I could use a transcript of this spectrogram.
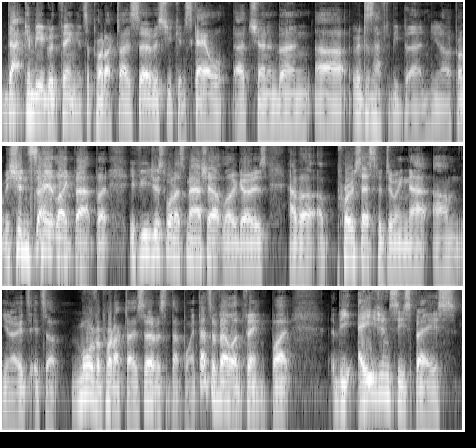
that can be a good thing. It's a productized service. You can scale uh, churn and burn. Uh, it doesn't have to be burn. You know, I probably shouldn't say it like that. But if you just want to smash out logos, have a, a process for doing that, um, you know, it's it's a more of a productized service at that point. That's a valid thing. But the agency space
